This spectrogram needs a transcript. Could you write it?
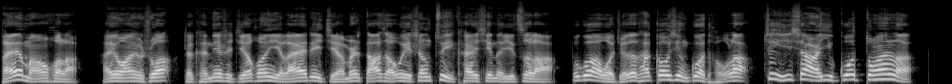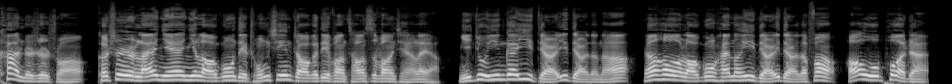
白忙活了。还有网友说，这肯定是结婚以来这姐们打扫卫生最开心的一次了。不过我觉得她高兴过头了，这一下一锅端了，看着是爽，可是来年你老公得重新找个地方藏私房钱了呀，你就应该一点一点的拿，然后老公还能一点一点的放，毫无破绽。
